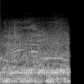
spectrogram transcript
go.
